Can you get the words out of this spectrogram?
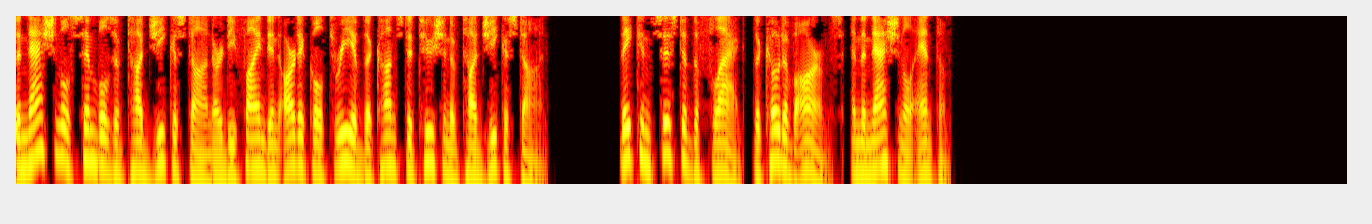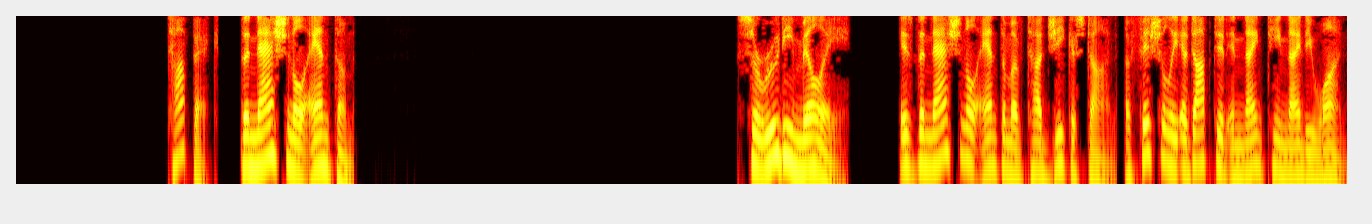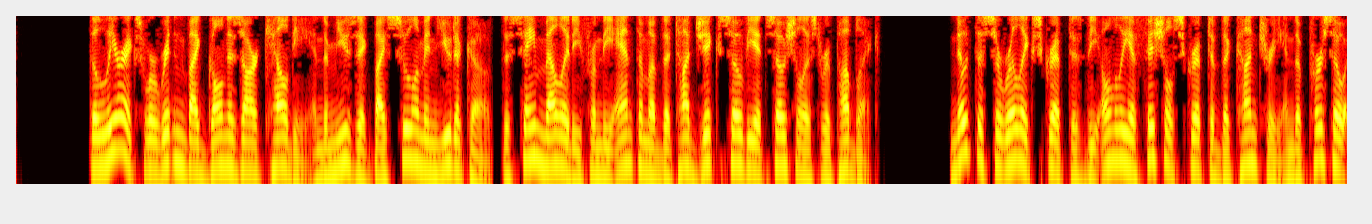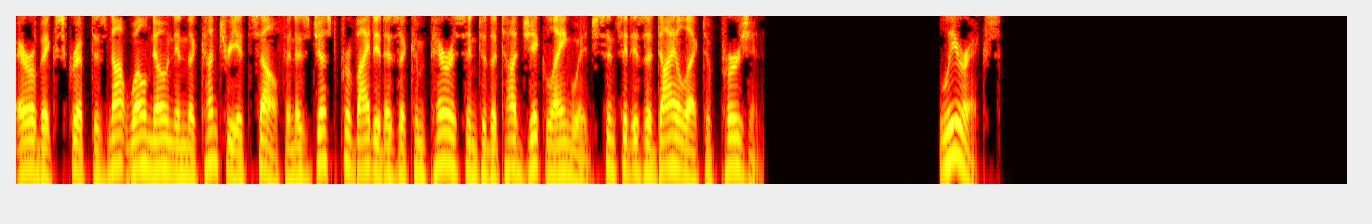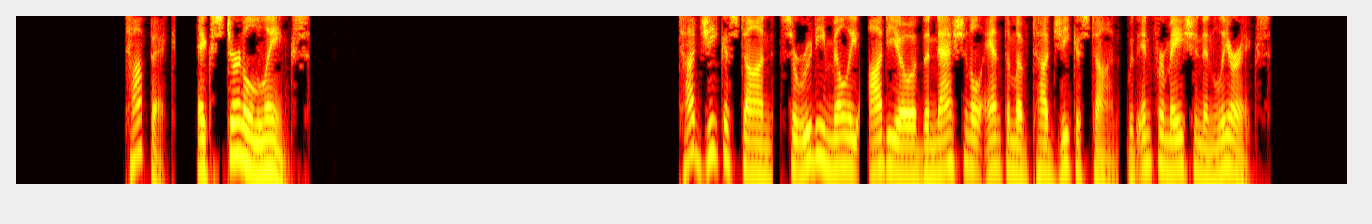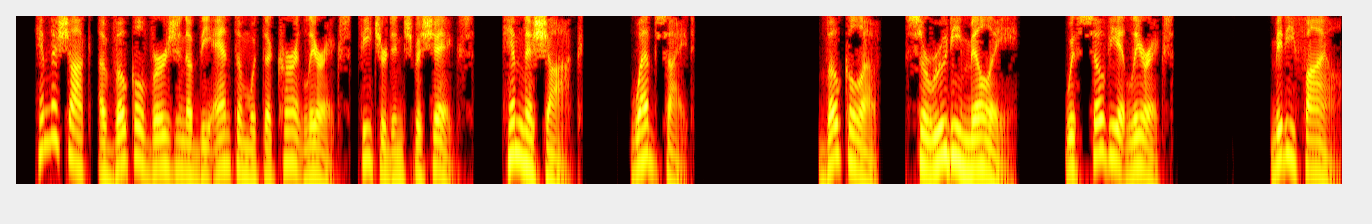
The national symbols of Tajikistan are defined in Article 3 of the Constitution of Tajikistan. They consist of the flag, the coat of arms, and the national anthem. The national anthem Surudi Milli is the national anthem of Tajikistan, officially adopted in 1991. The lyrics were written by Gulnazar Keldi and the music by Suleiman Yudakov, the same melody from the anthem of the Tajik Soviet Socialist Republic. Note the Cyrillic script is the only official script of the country and the Perso-Arabic script is not well known in the country itself and is just provided as a comparison to the Tajik language since it is a dialect of Persian. Lyrics External links Tajikistan, Surudi Milli – audio of the national anthem of Tajikistan, with information and lyrics. Hymnashok – a vocal version of the anthem with the current lyrics, featured in Shbashig's Hymnashok website. Vocal of Surudi Milli with Soviet lyrics. MIDI file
